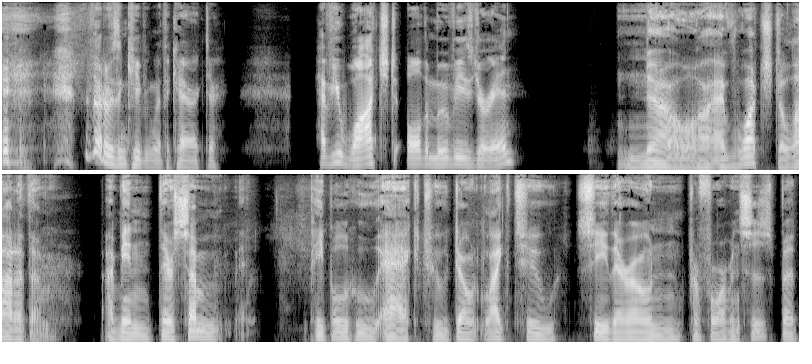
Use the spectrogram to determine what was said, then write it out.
I thought it was in keeping with the character. Have you watched all the movies you're in? No, I've watched a lot of them. I mean, there's some people who act who don't like to see their own performances, but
